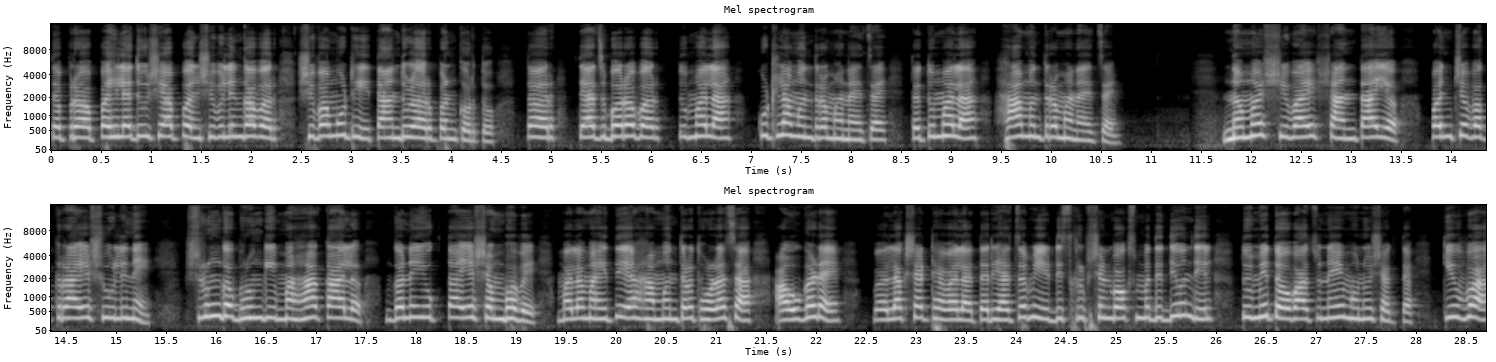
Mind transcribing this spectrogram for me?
तर प्र पहिल्या दिवशी आपण शिवलिंगावर शिवमुठी तांदूळ अर्पण करतो. तर त्याचबरोबर तुम्हाला कुठला मंत्र म्हणायचा आहे? तर तुम्हाला हा मंत्र म्हणायचा आहे. नम शिवाय शांताय पंचवक्राय शूलिने. शृंगभृंगी महाकाल गणयुक्ताय शंभवे. मला माहिती आहे हा मंत्र थोडासा अवघड आहे लक्षात ठेवायला. तर ह्याचं मी डिस्क्रिप्शन बॉक्समध्ये देऊन देईल. तुम्ही तो वाचूनही म्हणू शकता. किंवा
